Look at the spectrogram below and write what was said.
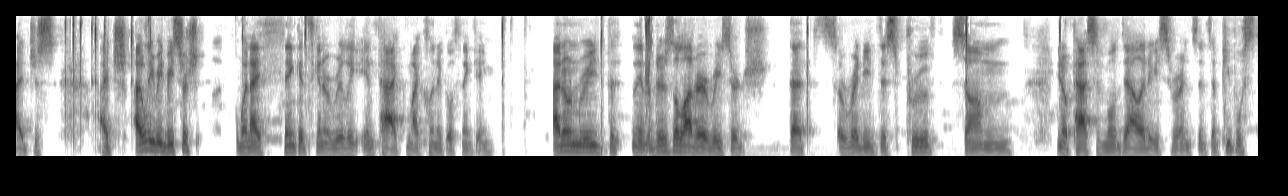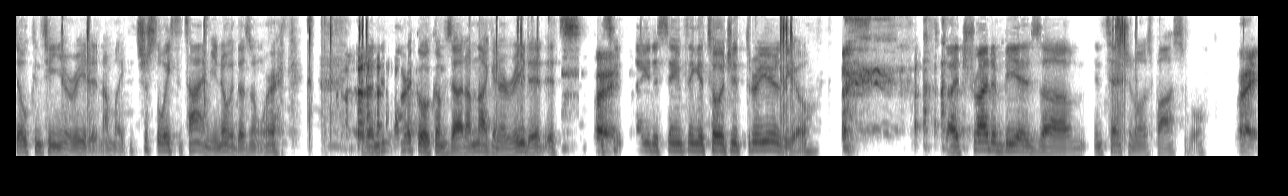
I just I I only read research when I think it's going to really impact my clinical thinking. I don't read the you know there's a lot of research that's already disproved some you know passive modalities for instance and people still continue to read it and i'm like it's just a waste of time you know it doesn't work but a new article comes out i'm not going to read it it's, it's going to tell you the same thing it told you three years ago so i try to be as um, intentional as possible Right,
